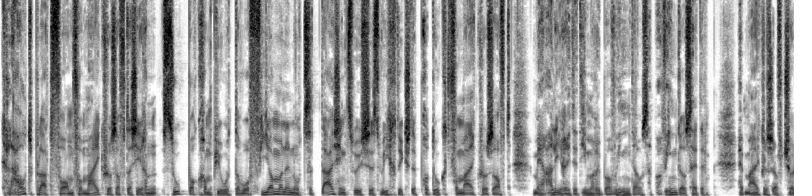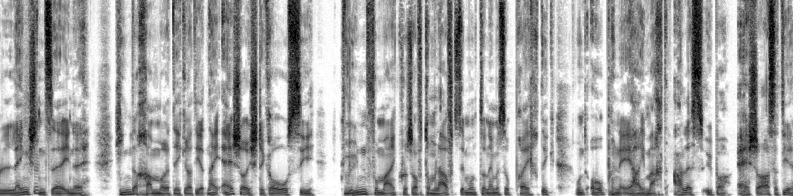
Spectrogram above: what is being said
Cloud-Plattform von Microsoft, das ist ein Supercomputer, wo Firmen nutzen. Das ist inzwischen das wichtigste Produkt von Microsoft. Wir alle reden immer über Windows, aber Windows hat, hat Microsoft schon längstens äh, in eine Hinterkammer degradiert. Nein, Azure ist der große Gewinn von Microsoft, darum läuft es dem Unternehmen so prächtig und OpenAI macht alles über Azure. Also die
